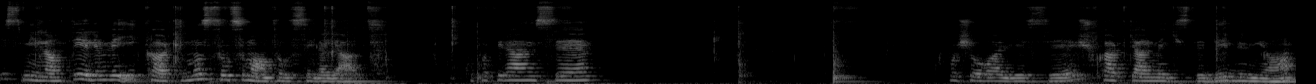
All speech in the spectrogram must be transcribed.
Bismillah diyelim ve ilk kartımız Sılsım altılısıyla geldi. Kupa Prensi. Kupa Şövalyesi. Şu kart gelmek istediği Dünya.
